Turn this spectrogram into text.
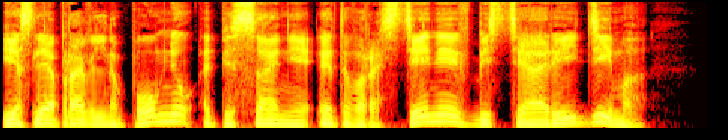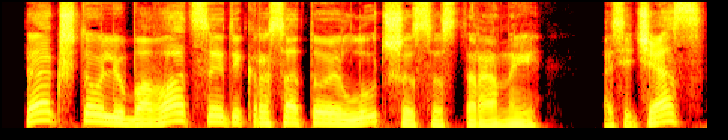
если я правильно помню описание этого растения в бестиарии Дима. Так что любоваться этой красотой лучше со стороны. А сейчас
